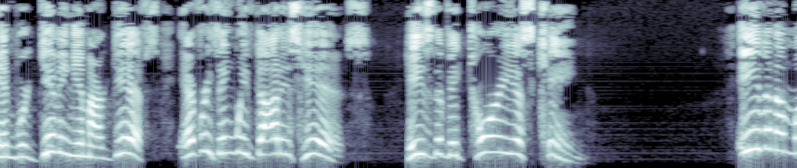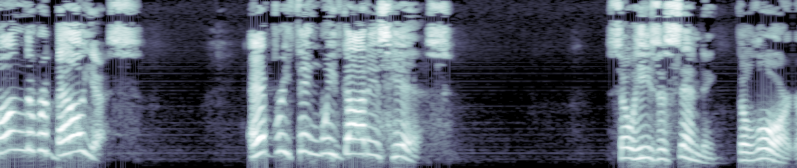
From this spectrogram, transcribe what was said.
and we're giving him our gifts. Everything we've got is his. He's the victorious king. Even among the rebellious, everything we've got is his. So he's ascending, the Lord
